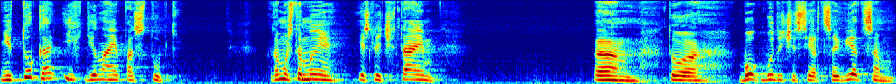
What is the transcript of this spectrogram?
не только их дела и поступки. Потому что мы, если читаем, эм, то Бог, будучи сердцеведцем,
